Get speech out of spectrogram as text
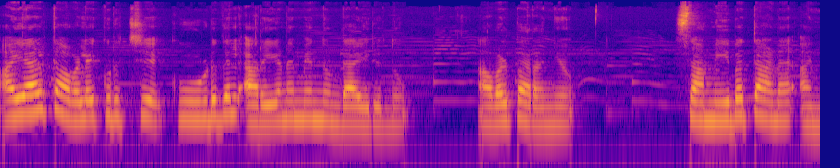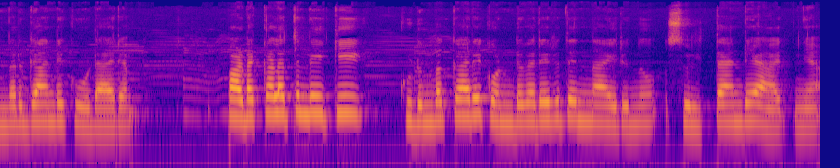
അയാൾക്ക് അവളെക്കുറിച്ച് കൂടുതൽ അറിയണമെന്നുണ്ടായിരുന്നു. അവൾ പറഞ്ഞു സമീപത്താണ് അൻവർഗാന്റെ കൂടാരം. പടക്കളത്തിലേക്ക് കുടുംബക്കാരെ കൊണ്ടുവരരുതെന്നായിരുന്നു സുൽത്താന്റെ ആജ്ഞ.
